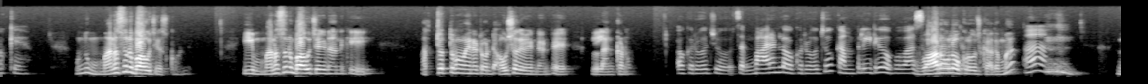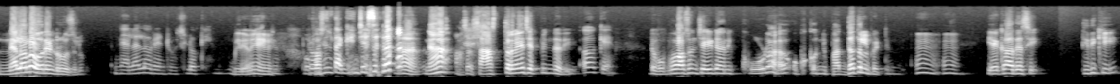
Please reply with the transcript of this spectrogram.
ఓకే. ముందు మనసును బాగు చేసుకోండి. ఈ మనసును బాగు చేయడానికి అత్యుత్తమమైనటువంటి ఔషధం ఏంటంటే లంకణం. ఒక రోజు వారంలో ఒక రోజు కంప్లీట్గా ఉపవాసం వారంలో. ఒక రోజు కాదమ్మా. నెలలో రెండు రోజులు. నెలలో రెండు రోజులు ఓకే మీరేమే రోజులు తగ్గించేసారా అసలు శాస్త్రమే చెప్పింది అది. ఓకే. అంటే ఉపవాసం చేయడానికి కూడా ఒక కొన్ని పద్ధతులు పెట్టింది. ఏకాదశి తిదికి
